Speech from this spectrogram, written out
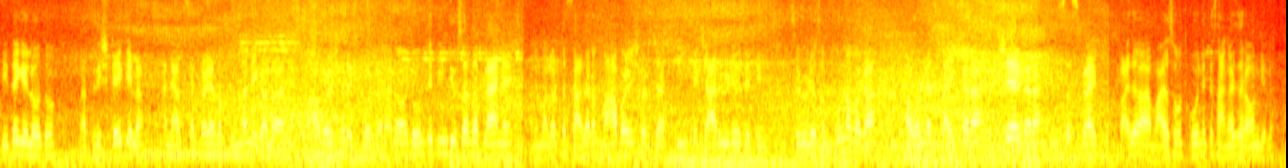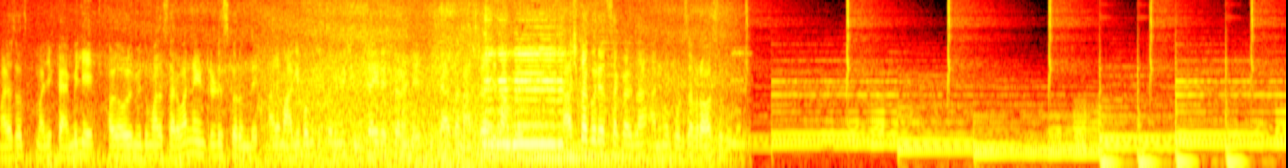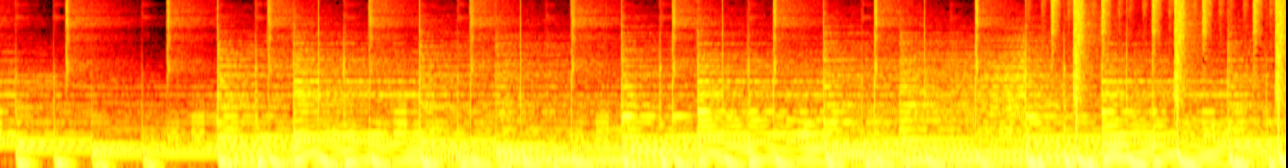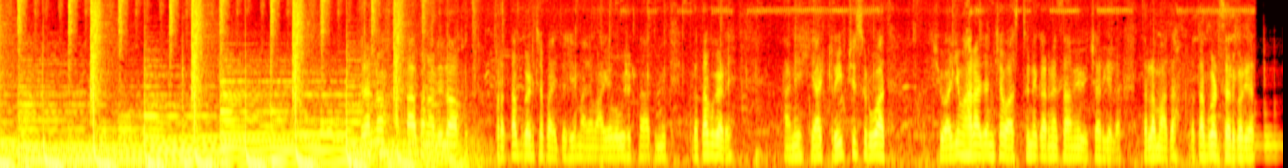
तिथे गेलो होतो. रात्री स्टे केला आणि आज सकाळी आता पुन्हा निघालो आहे महाबळेश्वर एक्सप्लोर करायला. दोन ते तीन दिवसाचा प्लॅन आहे आणि मला वाटतं साधारण महाबळेश्वरच्या तीन ते चार व्हिडिओज येतील. ते व्हिडिओ संपूर्ण बघा. आवडल्यास लाईक करा शेअर करा. सबस्क्राईब बाय द माझ्यासोबत कोण आहे ते सांगायचं राहून गेलं. माझ्यासोबत माझी फॅमिली आहे. हळूहळू मी तुम्हाला सर्वांना इंट्रोड्यूस करून दे माझ्या मागे बघू शकता तुम्ही शिवशाही रेस्टॉरंट आहे. तिथे आता नाश्ता नाश्ता करूयात सकाळचा आणि मग पुढचा प्रवास सुरू करू आलेलो आहोत प्रतापगडच्या पायथ्याशी. माझ्या मागे बघू शकता तुम्ही. प्रतापगड आहे आणि या ट्रीपची सुरुवात शिवाजी महाराजांच्या वास्तूने करण्याचा आम्ही विचार केला. चला मग आता प्रतापगड सर करूयात.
